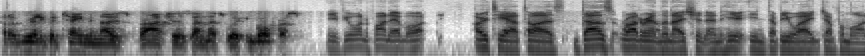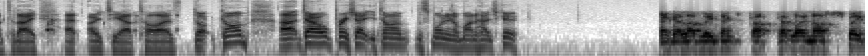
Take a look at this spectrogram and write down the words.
got a really good team in those branches, and that's working well for us. If you want to find out what OTR Tyres does right around the nation and here in WA. Jump online today at otrtyres.com. Uh, Daryl, appreciate your time this morning on Mining HQ. Okay, lovely. Thanks, Pablo. Nice to speak.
